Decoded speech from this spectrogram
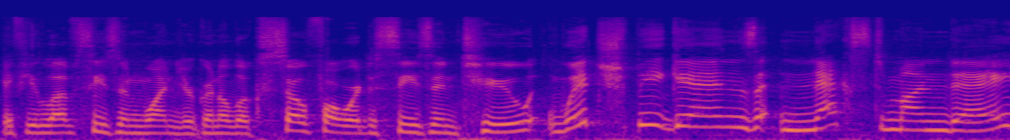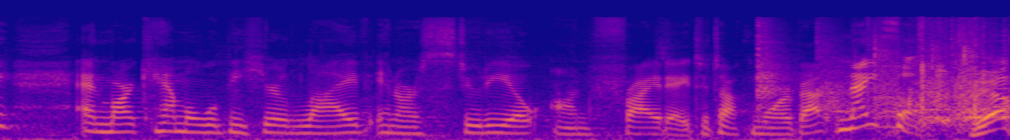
If you love season one, you're going to look so forward to season two, which begins next Monday. And Mark Hamill will be here live in our studio on Friday to talk more about Knightfall. Well,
